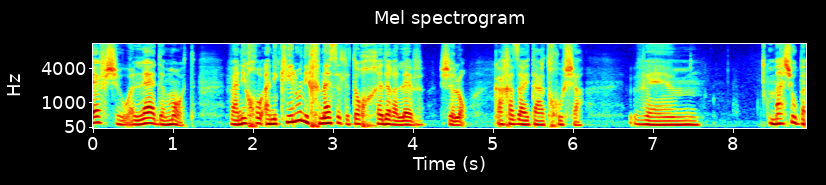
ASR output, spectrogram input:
איפשהו, עלי אדמות, ואני אני כאילו נכנסת לתוך חדר הלב שלו, ככה זו הייתה התחושה. ומשהו ב,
